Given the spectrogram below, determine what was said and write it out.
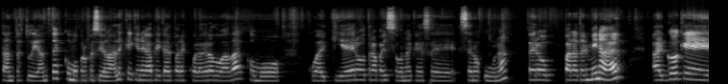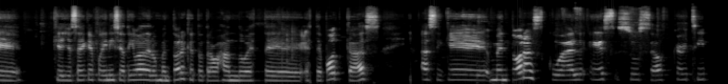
tanto estudiantes como profesionales que quieren aplicar para escuela graduada, como cualquier otra persona que se, nos una. Pero para terminar, algo que, yo sé que fue iniciativa de los mentores que está trabajando este, este podcast. Así que, mentoras, ¿cuál es su self-care tip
